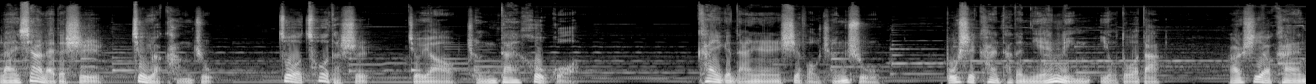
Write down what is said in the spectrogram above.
揽下来的事就要扛住。做错的事就要承担后果。看一个男人是否成熟，不是看他的年龄有多大，而是要看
